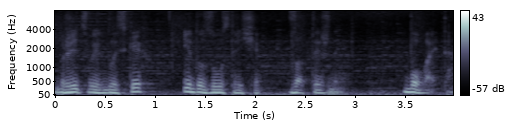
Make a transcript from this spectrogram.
бережіть своїх близьких і до зустрічі за тиждень. Бувайте!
